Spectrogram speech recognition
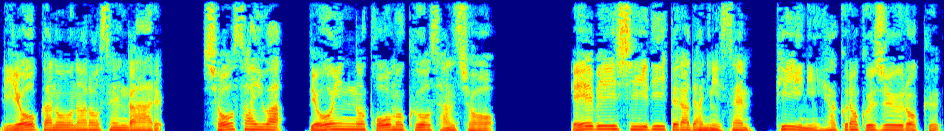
利用可能な路線がある。詳細は病院の項目を参照。ABCD 寺田2000 P266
